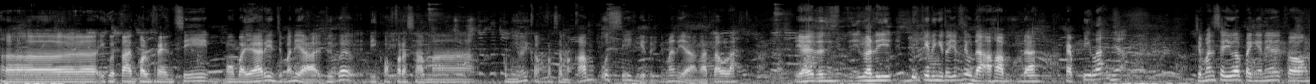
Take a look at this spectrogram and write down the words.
eh, ikutan konferensi mau bayarin cuman ya itu juga di cover sama kemungkinan di cover sama kampus sih gitu cuman ya nggak tahu lah ya udah, di- udah dipikirin gitu aja sih udah alham- udah happy lah ya cuman saya juga pengennya tolong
